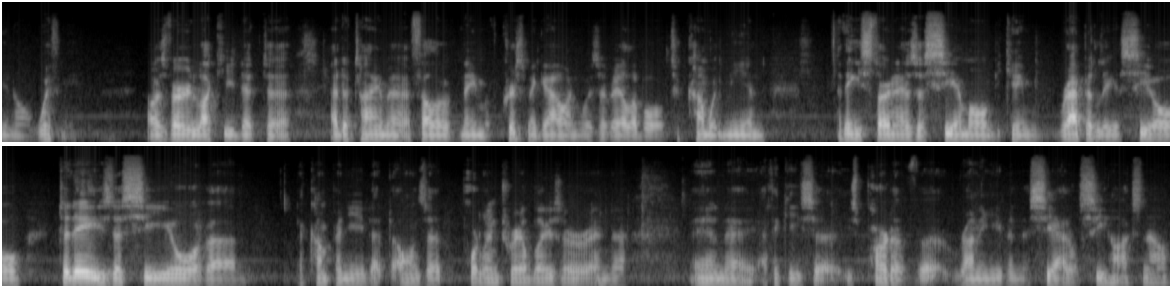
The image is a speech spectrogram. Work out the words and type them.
you know with me. I was very lucky that uh, at the time a fellow named of Chris McGowan was available to come with me, and I think he started as a CMO, became rapidly a CEO. Today he's the CEO of uh, a company that owns a Portland Trailblazer, and uh, and uh, I think he's uh, he's part of uh, running even the Seattle Seahawks now.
